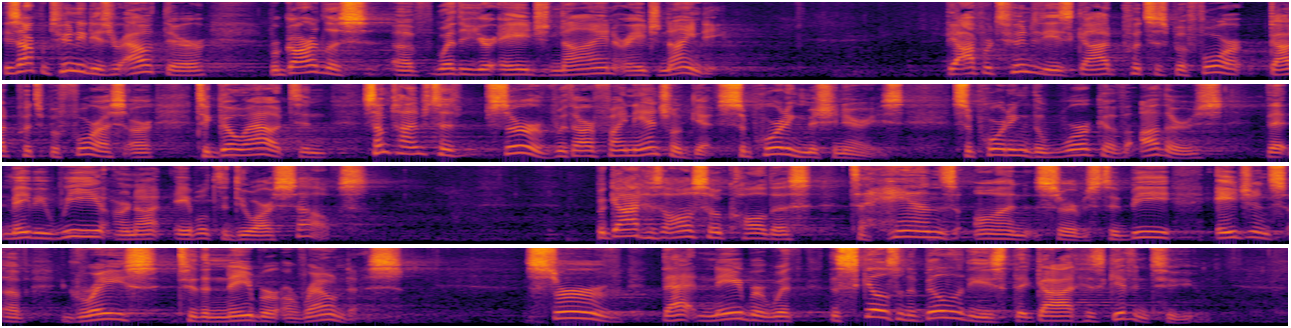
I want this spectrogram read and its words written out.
These opportunities are out there regardless of whether you're age 9 or age 90. The opportunities God puts us before God puts before us are to go out and sometimes to serve with our financial gifts, supporting missionaries, supporting the work of others that maybe we are not able to do ourselves. But God has also called us to hands on service, to be agents of grace to the neighbor around us. Serve that neighbor with the skills and abilities that God has given to you.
